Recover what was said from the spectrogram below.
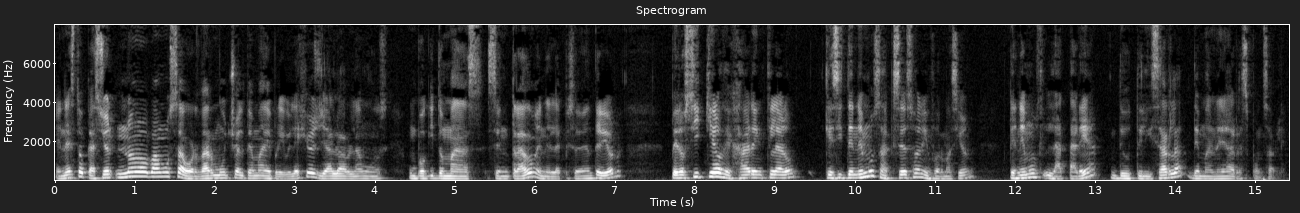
En esta ocasión no vamos a abordar mucho el tema de privilegios, ya lo hablamos un poquito más centrado en el episodio anterior, pero sí quiero dejar en claro que si tenemos acceso a la información, tenemos la tarea de utilizarla de manera responsable.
